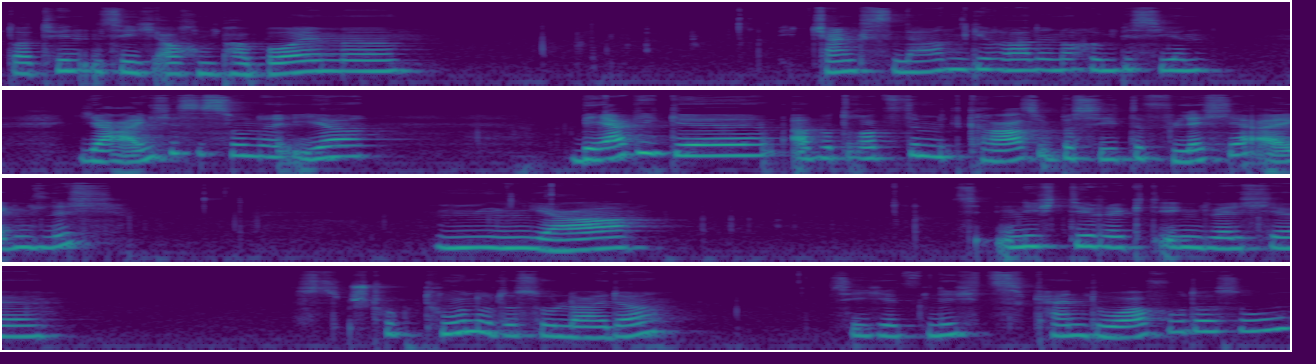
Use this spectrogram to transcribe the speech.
Dort hinten sehe ich auch ein paar Bäume. Die Chunks laden gerade noch ein bisschen. Ja, eigentlich ist es so eine eher bergige, aber trotzdem mit Gras übersäte Fläche eigentlich. Hm, ja. Nicht direkt irgendwelche Strukturen oder so leider. Sehe ich jetzt nichts. Kein Dorf oder so.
